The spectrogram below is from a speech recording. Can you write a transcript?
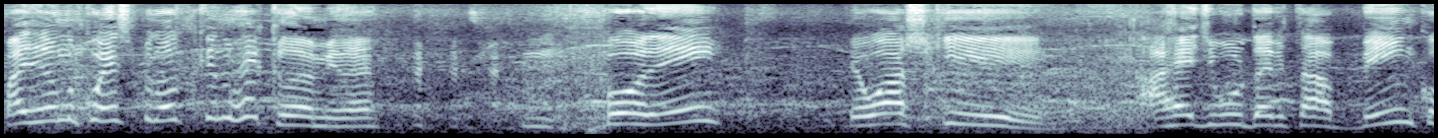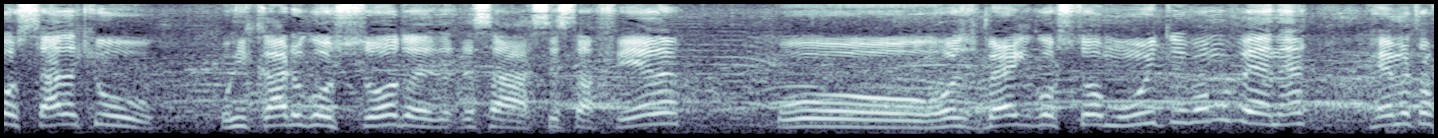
Mas eu não conheço piloto que não reclame, né? Porém, eu acho que a Red Bull deve estar bem encostada, que o, o Ricardo gostou dessa sexta-feira. O Rosberg gostou muito e vamos ver, né? Hamilton,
